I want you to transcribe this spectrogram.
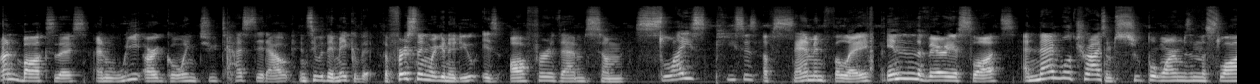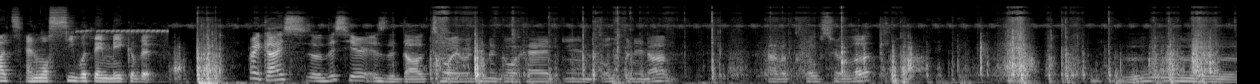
unbox this, and we are going to test it out and see what they make of it. The first thing we're gonna do is offer them some sliced pieces of salmon fillet in the various slots, and then we'll try some super worms in the slots, and we'll see what they make of it. Alright guys, so this here is the dog toy. We're gonna go ahead and open it up, have a closer look. Ooh.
